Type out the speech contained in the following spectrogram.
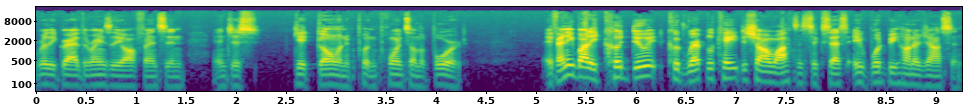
really grab the reins of the offense and, and just get going and putting points on the board. If anybody could do it, could replicate Deshaun Watson's success, it would be Hunter Johnson.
